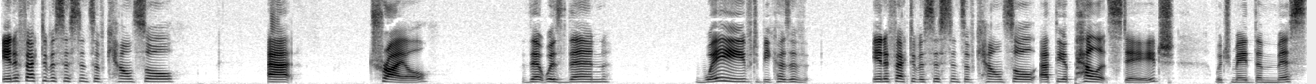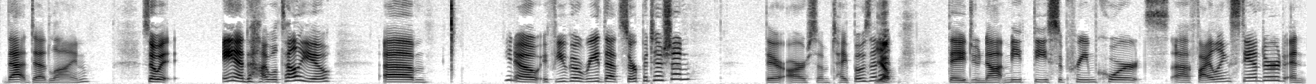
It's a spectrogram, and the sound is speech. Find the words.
ineffective assistance of counsel at trial that was then waived because of ineffective assistance of counsel at the appellate stage, which made them miss that deadline. So it, and I will tell you, um, you know, if you go read that cert petition, there are some typos in Yep. it. They do not meet the Supreme Court's uh, filing standard. And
